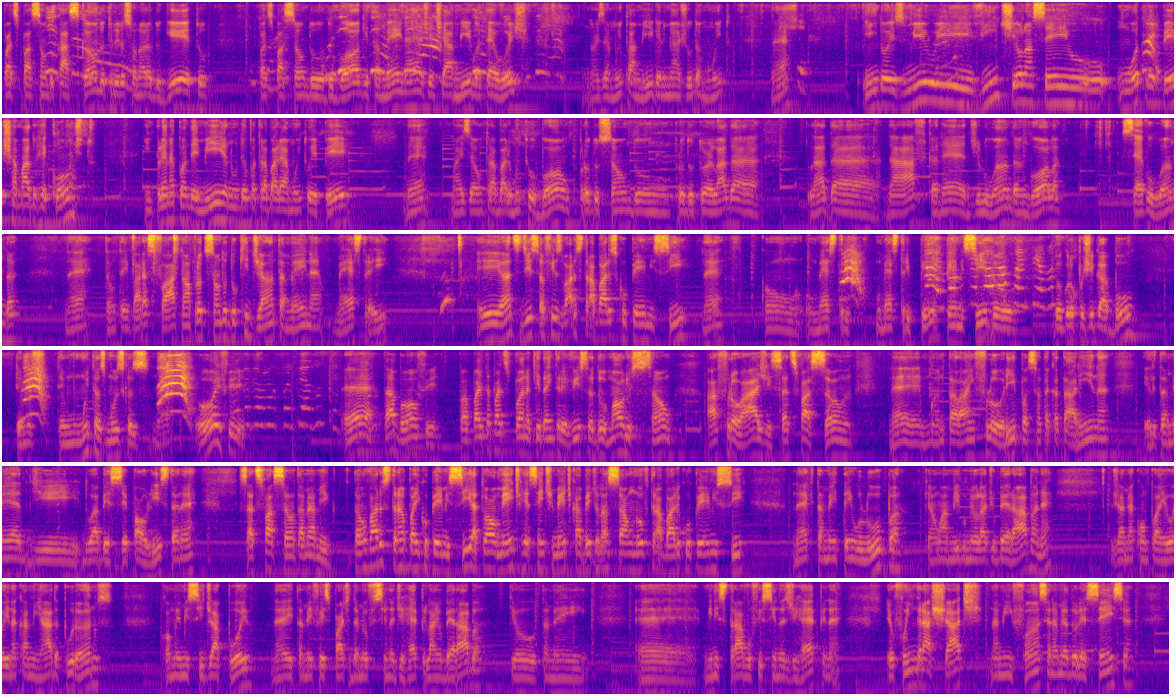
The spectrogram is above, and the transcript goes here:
participação do Cascão, do Trilha Sonora do Gueto, participação do, do Gog também, né? A gente é amigo até hoje. Nós é muito amigo, ele me ajuda muito, né? E em 2020 eu lancei o, um outro EP chamado Recôndito. Em plena pandemia, não deu para trabalhar muito o EP, né? Mas é um trabalho muito bom, produção de um produtor lá da, lá da, da África, né? De Luanda, Angola, Sevo Wanda, né? Então tem várias faixas. Tem uma produção do Duque Jan também, né? Mestre aí. E antes disso eu fiz vários trabalhos com o PMC, né? com o mestre, o mestre P, PMC do, do grupo Gigabu. Temos, temos muitas músicas. Né? Oi, filho. É, tá bom, filho. Papai tá participando aqui da entrevista do Maurição, Afroage, satisfação, né? Mano, tá lá em Floripa, Santa Catarina. Ele também é de, do ABC Paulista, né? Satisfação, tá, meu amigo? Então, vários trampos aí com o PMC. Atualmente, recentemente, acabei de lançar um novo trabalho com o PMC né? Que também tem o Lupa, que é um amigo meu lá de Uberaba, né? Já me acompanhou aí na caminhada por anos, como MC de apoio, né? E também fez parte da minha oficina de rap lá em Uberaba, que eu também é, ministrava oficinas de rap, né? Eu fui engraxate na minha infância, na minha adolescência,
